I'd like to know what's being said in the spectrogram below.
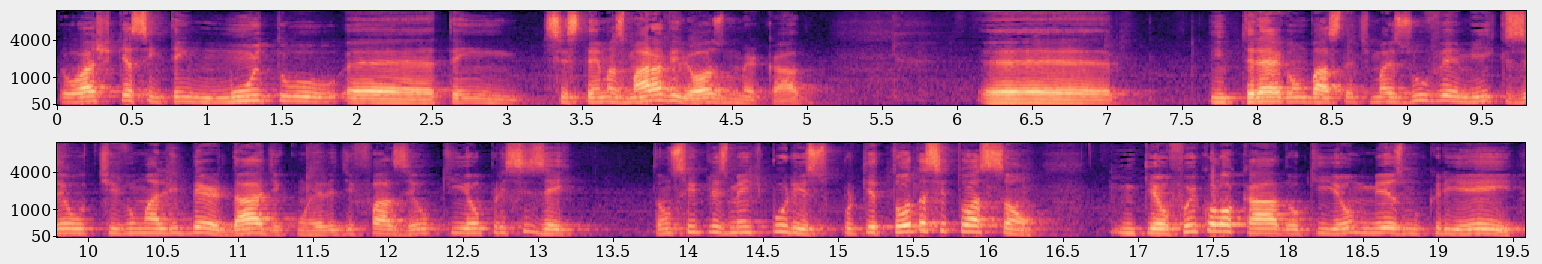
Eu acho que assim, tem muito, é, tem sistemas maravilhosos no mercado, é, entregam bastante, mas o VMix eu tive uma liberdade com ele de fazer o que eu precisei. Então simplesmente por isso, porque toda situação em que eu fui colocado, o que eu mesmo criei,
